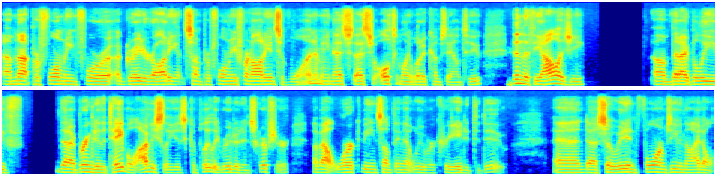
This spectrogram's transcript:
I'm not performing for a greater audience. I'm performing for an audience of one. I mean, that's that's ultimately what it comes down to. Then the theology um, that I believe that I bring to the table, obviously, is completely rooted in Scripture about work being something that we were created to do, and uh, so it informs. Even though I don't,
